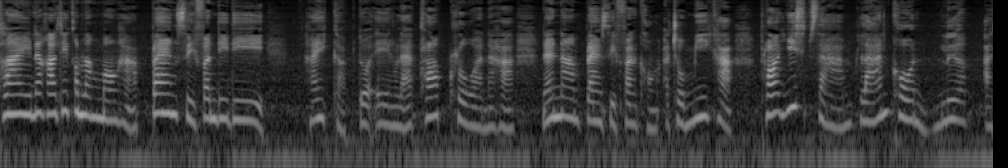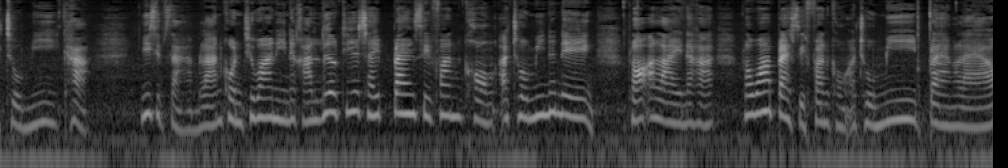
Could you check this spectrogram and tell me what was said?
ใครนะคะที่กำลังมองหาแปรงสีฟันดีๆ ให้กับตัวเองและครอบครัวนะคะ แนะนำแปรงสีฟันของ a t o m y ค่ะ เพราะ 23 ล้านคนเลือก a t o m y ค่ะ 23 ล้านคนที่ว่านี้นะคะ เลือกที่จะใช้แปรงสีฟันของ a t o m y นั่นเอง เพราะอะไรนะคะ เพราะว่าแปรงสีฟันของ a t o m y แปรงแล้ว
